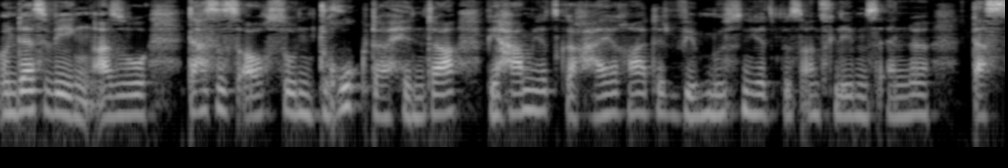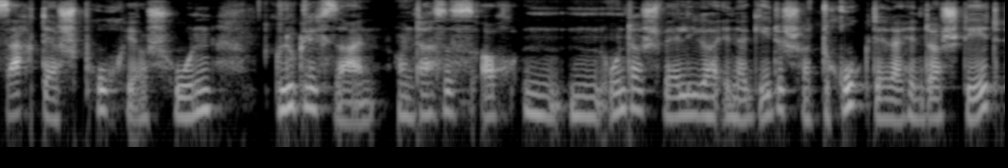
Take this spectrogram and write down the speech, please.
Und deswegen, also das ist auch so ein Druck dahinter. Wir haben jetzt geheiratet, wir müssen jetzt bis ans Lebensende, das sagt der Spruch ja schon, glücklich sein. Und das ist auch ein, ein unterschwelliger energetischer Druck, der dahinter steht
